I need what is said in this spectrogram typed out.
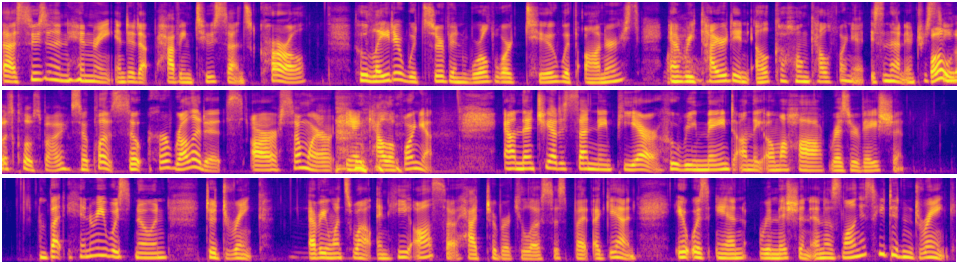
uh, Susan and Henry ended up having two sons Carl, who later would serve in World War II with honors and retired in El Cajon, California. Isn't that interesting? Whoa, that's close by. so close. So her relatives are somewhere in California. And then she had a son named Pierre who remained on the Omaha reservation. But Henry was known to drink every once in a while, and he also had tuberculosis. But again, it was in remission, and as long as he didn't drink,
